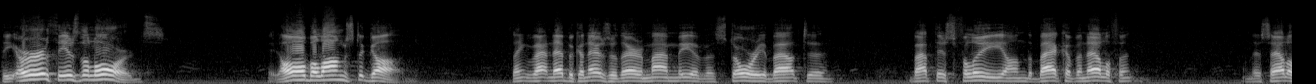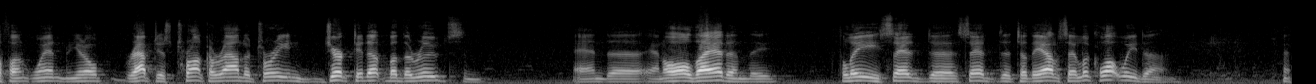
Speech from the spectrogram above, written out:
the earth is the Lord's. It all belongs to God. Think about Nebuchadnezzar there remind me of a story about, uh, about this flea on the back of an elephant. And this elephant went, you know, wrapped his trunk around a tree and jerked it up by the roots and and uh, and all that. And the flea said uh, said to the elephant, "said Look what we done."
